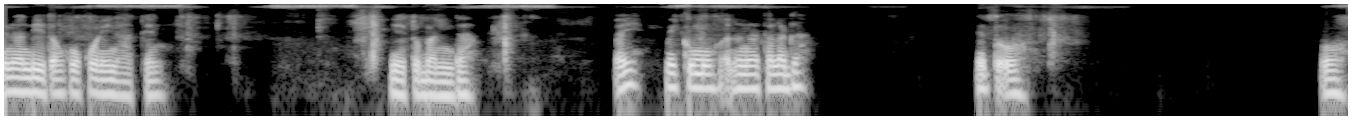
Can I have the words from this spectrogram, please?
Yun nandito ang kukunin natin. Dito banda. Ay, may kumuha na nga talaga. Ito oh. Oh.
